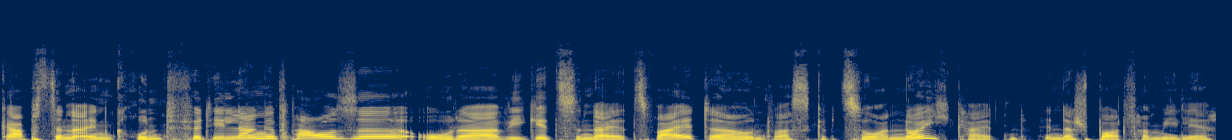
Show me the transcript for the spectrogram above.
Gab es denn einen Grund für die lange Pause oder wie geht es denn da jetzt weiter und was gibt es so an Neuigkeiten in der Sportfamilie?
